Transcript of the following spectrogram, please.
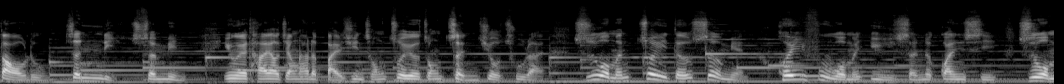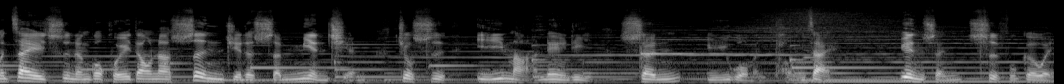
道路、真理、生命，因为他要将他的百姓从罪恶中拯救出来，使我们罪得赦免。恢复我们与神的关系，使我们再一次能够回到那圣洁的神面前，就是以马内利，神与我们同在。愿神赐福各位。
